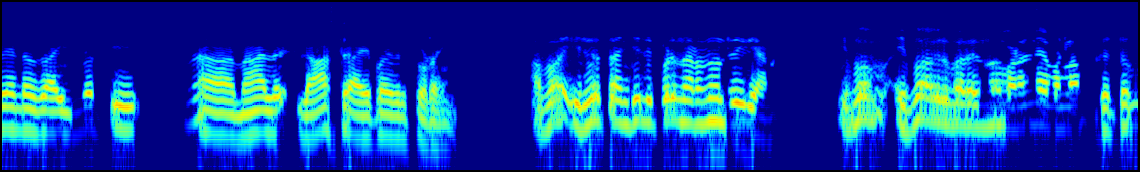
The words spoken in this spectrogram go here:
വീണ്ടും ദാ ഇരുപത്തി നാല് ലാസ്റ്റ് ആയപ്പോൾ ഇവർ തുടങ്ങി. അപ്പോൾ ഇരുപത്തഞ്ചിൽ ഇപ്പോഴും നടന്നുകൊണ്ടിരിക്കുകയാണ്. ഇപ്പം ഇപ്പം അവർ പറയുന്നത് വളരെ വെള്ളം കിട്ടും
